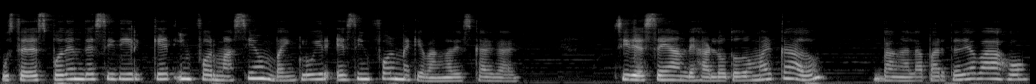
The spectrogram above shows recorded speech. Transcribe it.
Ustedes pueden decidir qué información va a incluir ese informe que van a descargar. Si desean dejarlo todo marcado, van a la parte de abajo,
